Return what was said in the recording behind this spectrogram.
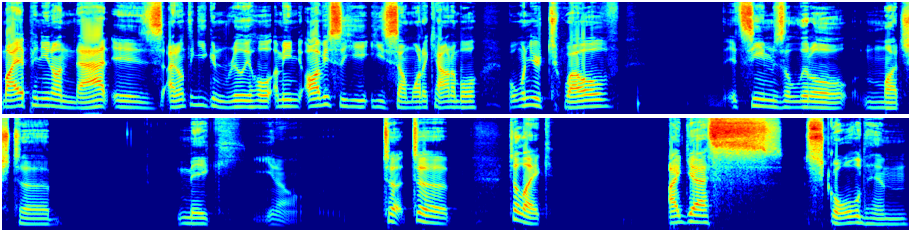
my opinion on that is I don't think you can really hold. I mean, obviously he, he's somewhat accountable, but when you're 12, it seems a little much to make you know to to to like I guess scold him.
